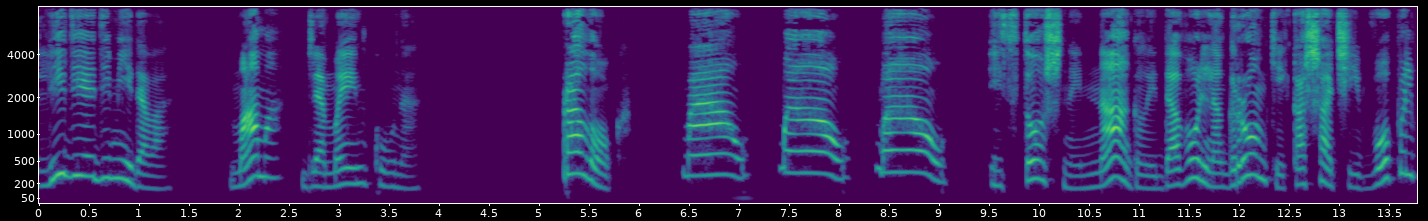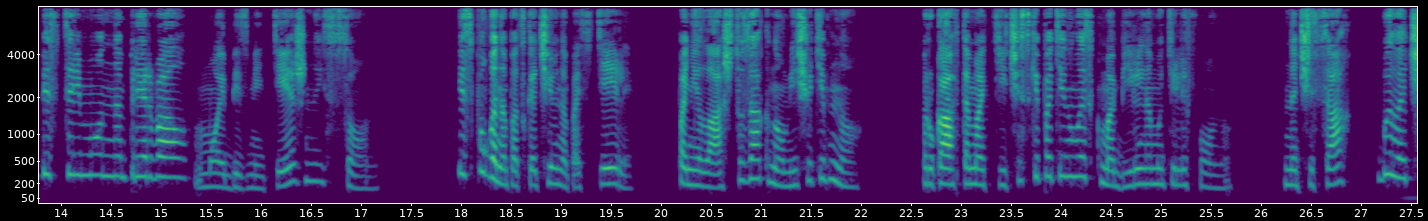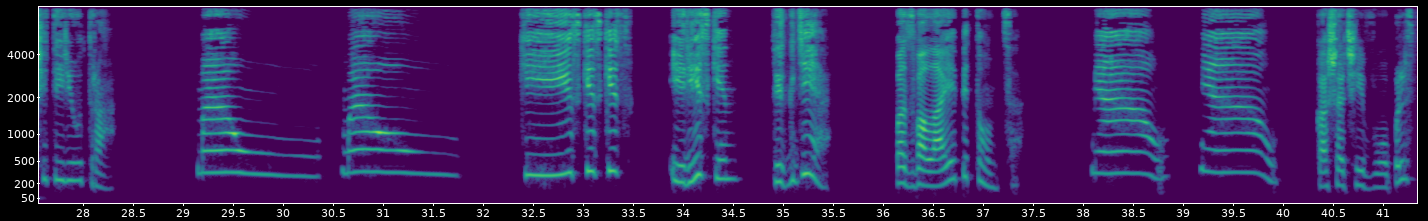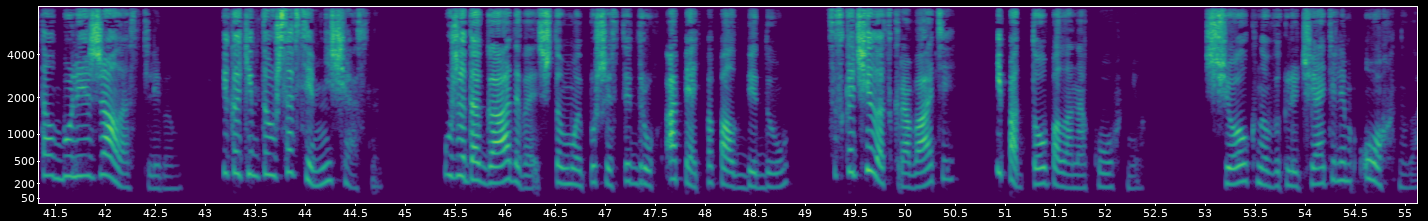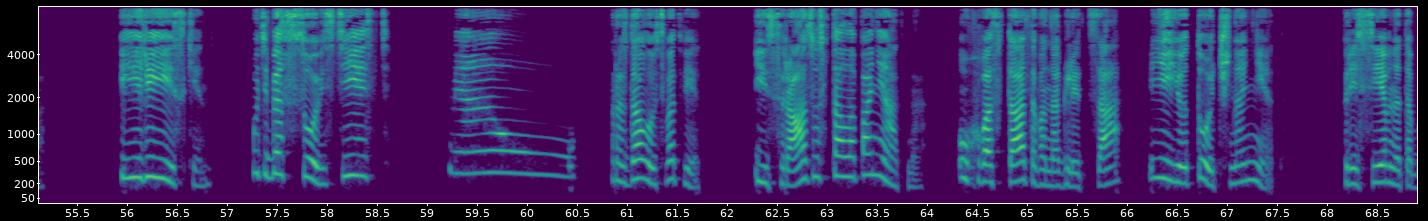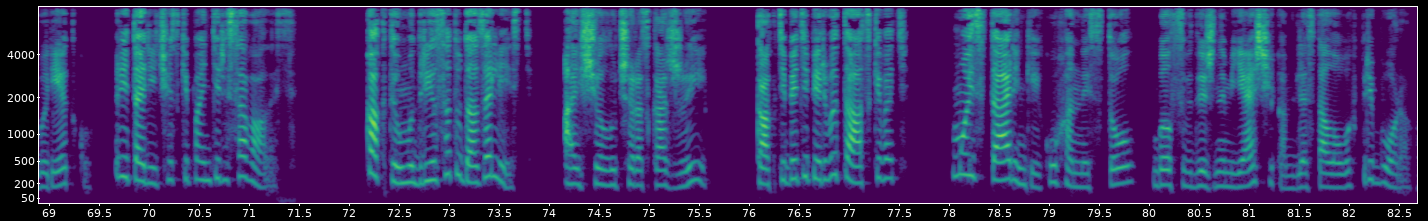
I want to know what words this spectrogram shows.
Лидия Демидова. Мама для Мейн-куна. Пролог. Мау, мау, мау. Истошный, наглый, довольно громкий кошачий вопль бесцеремонно прервал мой безмятежный сон. Испуганно подскочив на постели, поняла, что за окном еще темно. Рука автоматически потянулась к мобильному телефону. На часах было четыре утра. Мяу, мяу. Кис-кис-кис. Ирискин, ты где? Позвала я питомца. Мяу, мяу. Кошачий вопль стал более жалостливым и каким-то уж совсем несчастным. Уже догадываясь, что мой пушистый друг опять попал в беду, соскочила с кровати и подтопала на кухню. Щелкнув выключателем, охнула. «Ирискин, у тебя совесть есть?» «Мяу!» раздалось в ответ. И сразу стало понятно. У хвостатого наглеца ее точно нет. Присев на табуретку, риторически поинтересовалась. «Как ты умудрился туда залезть? А еще лучше расскажи, как тебя теперь вытаскивать?» Мой старенький кухонный стол был с выдвижным ящиком для столовых приборов,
